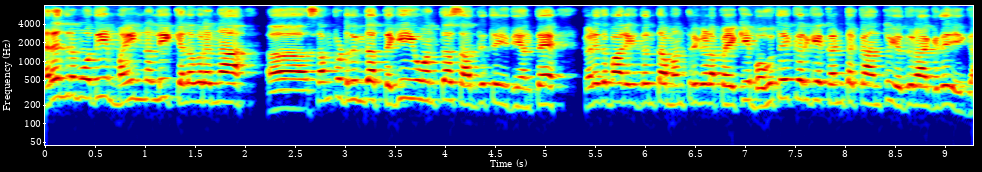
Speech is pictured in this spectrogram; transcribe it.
ನರೇಂದ್ರ ಮೋದಿ ಮೈಂಡ್ನಲ್ಲಿ ಕೆಲವರನ್ನ ಸಂಪುಟದಿಂದ ತೆಗೆಯುವಂತ ಸಾಧ್ಯತೆ ಇದೆಯಂತೆ. ಕಳೆದ ಬಾರಿ ಇದ್ದಂತ ಮಂತ್ರಿಗಳ ಪೈಕಿ ಬಹುತೇಕರಿಗೆ ಕಂಟಕ ಅಂತೂ ಎದುರಾಗಿದೆ ಈಗ.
